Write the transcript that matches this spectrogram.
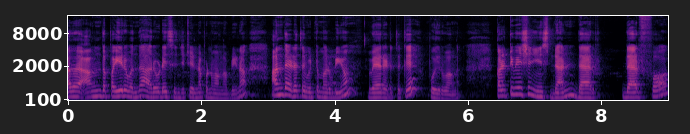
அதை அந்த பயிரை வந்து அறுவடை செஞ்சுட்டு என்ன பண்ணுவாங்க அப்படின்னா அந்த இடத்த விட்டு மறுபடியும் வேறு இடத்துக்கு போயிடுவாங்க cultivation is done there there for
